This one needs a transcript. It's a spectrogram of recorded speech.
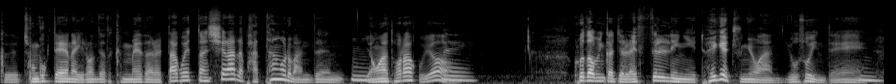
그 전국 대회나 이런 데서 금메달을 따고 했던 실화를 바탕으로 만든 음. 영화더라고요. 네. 그러다 보니까 이제 레슬링이 되게 중요한 요소인데 음.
